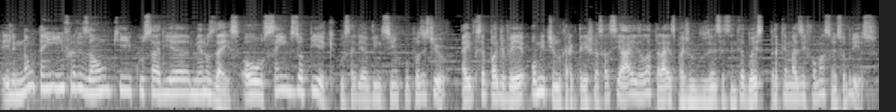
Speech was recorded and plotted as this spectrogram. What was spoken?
ele não tem infravisão que custaria menos 10, ou sem disopia que custaria 25 positivo. Aí você pode ver omitindo características raciais lá atrás, página 262, para ter mais informações sobre isso.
